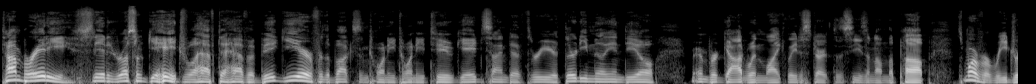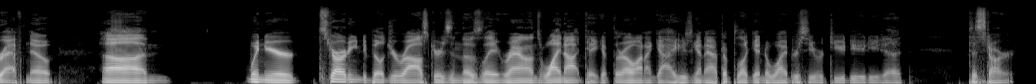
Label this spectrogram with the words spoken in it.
Tom Brady stated Russell Gage will have to have a big year for the Bucs in 2022. Gage signed a three-year, 30 million deal. Remember Godwin likely to start the season on the pup. It's more of a redraft note. Um, when you're starting to build your rosters in those late rounds, why not take a throw on a guy who's going to have to plug into wide receiver two duty to to start?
